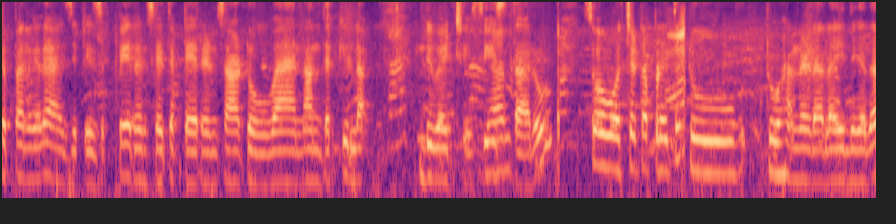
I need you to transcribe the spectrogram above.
చెప్పాను కదా యాజ్ ఇట్ ఈస్ పేరెంట్స్ అయితే పేరెంట్స్ ఆటో వ్యాన్ అందరికి ఇలా డివైడ్ చేసి ఇస్తారు. సో వచ్చేటప్పుడు అయితే టూ టూ హండ్రెడ్ అలా అయింది కదా.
